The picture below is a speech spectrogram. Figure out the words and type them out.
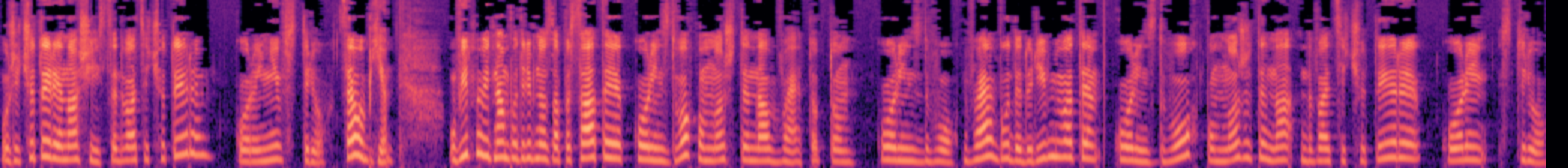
Отже, 4 на 6 це 24 коренів з 3. Це об'єм. У відповідь нам потрібно записати корінь з 2 помножити на v, тобто корінь з 2 v буде дорівнювати корінь з 2 помножити на 24 корінь з 3.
